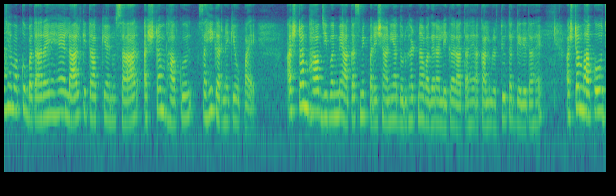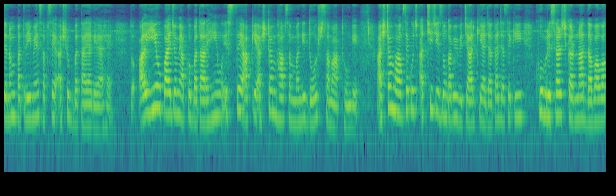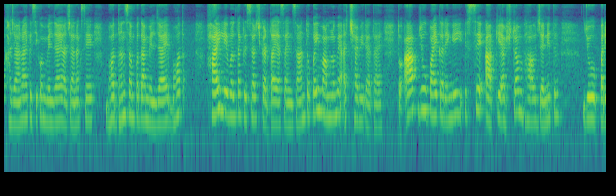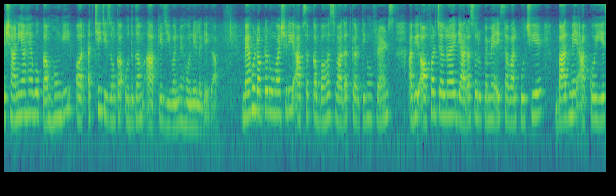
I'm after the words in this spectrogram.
आज हम आपको बता रहे हैं लाल किताब के अनुसार अष्टम भाव को सही करने के उपाय। अष्टम भाव जीवन में आकस्मिक परेशानियाँ, दुर्घटना वगैरह लेकर आता है, अकाल मृत्यु तक दे देता है। अष्टम भाव को जन्म पत्री में सबसे अशुभ बताया गया है। तो ये उपाय जो मैं आपको बता रही हूँ, इससे आपके अष्टम भाव संबंधी दोष समाप्त होंगे। अष्टम भाव से कुछ अच्छी चीज़ों का भी विचार किया जाता है, जैसे कि खूब रिसर्च करना, दबा हुआ खजाना किसी को मिल जाए, अचानक से बहुत धन संपदा मिल जाए, बहुत हाई लेवल तक रिसर्च करता है ऐसा इंसान तो कई मामलों में अच्छा भी रहता है। तो आप जो उपाय करेंगे, इससे आपके अष्टम भाव जनित जो परेशानियाँ हैं, वो कम होंगी और अच्छी चीज़ों का उद्गम आपके जीवन में होने लगेगा। मैं हूँ डॉक्टर उमाश्री, आप सबका बहुत स्वागत करती हूँ फ्रेंड्स अभी ऑफ़र चल रहा है ग्यारह सौ रुपये में एक सवाल पूछिए, बाद में आपको ये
